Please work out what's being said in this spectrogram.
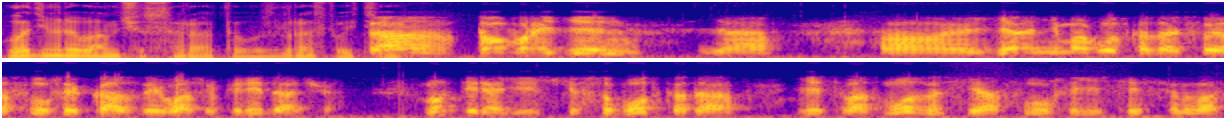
Владимир Иванович из Саратова, здравствуйте. Да, добрый день. Я, э, я не могу сказать, что я слушаю каждую вашу передачу, но периодически в субботу, когда есть возможность, я слушаю, естественно, вас.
